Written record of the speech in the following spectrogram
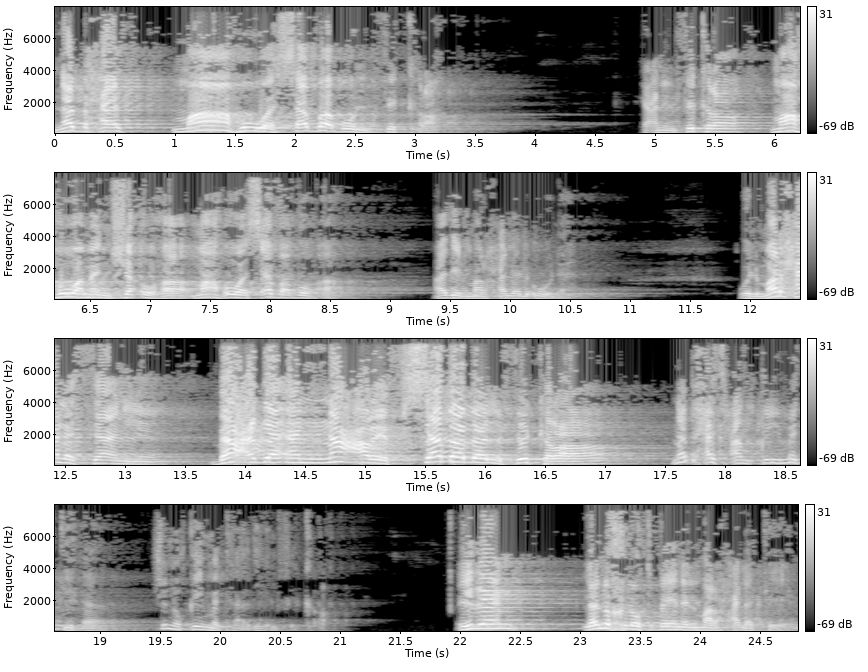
نبحث ما هو سبب الفكرة. يعني الفكرة ما هو منشأها ما هو سببها. هذه المرحلة الأولى. والمرحلة الثانية بعد أن نعرف سبب الفكرة نبحث عن قيمتها. شنو قيمة هذه الفكرة؟ اذا لا نخلط بين المرحلتين.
